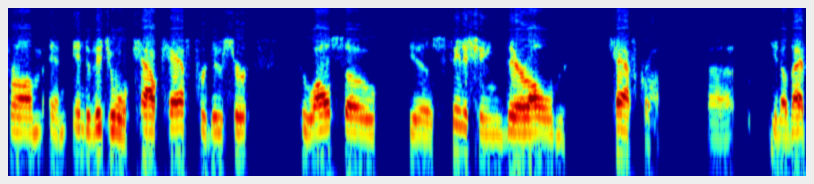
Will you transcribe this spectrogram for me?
from an individual cow-calf producer who also is finishing their own calf crop. Uh, you know, that,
